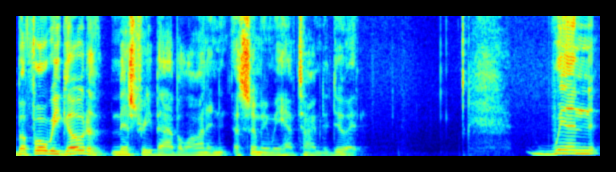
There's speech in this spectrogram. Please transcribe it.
before we go to Mystery Babylon, and assuming we have time to do it, when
